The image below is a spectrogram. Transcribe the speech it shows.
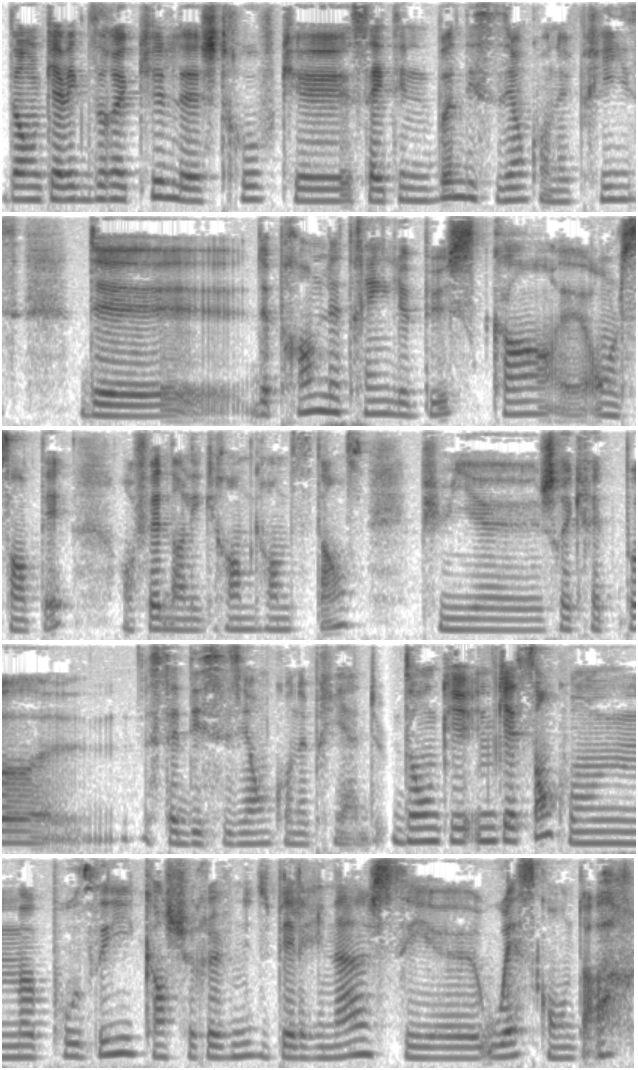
Donc, avec du recul, je trouve que ça a été une bonne décision qu'on a prise de, de prendre le train, le bus quand euh, on le sentait, en fait, dans les grandes, grandes distances. Puis, euh, je regrette pas euh, cette décision qu'on a prise à deux. Donc, une question qu'on m'a posée quand je suis revenue du pèlerinage, c'est où est-ce qu'on dort?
